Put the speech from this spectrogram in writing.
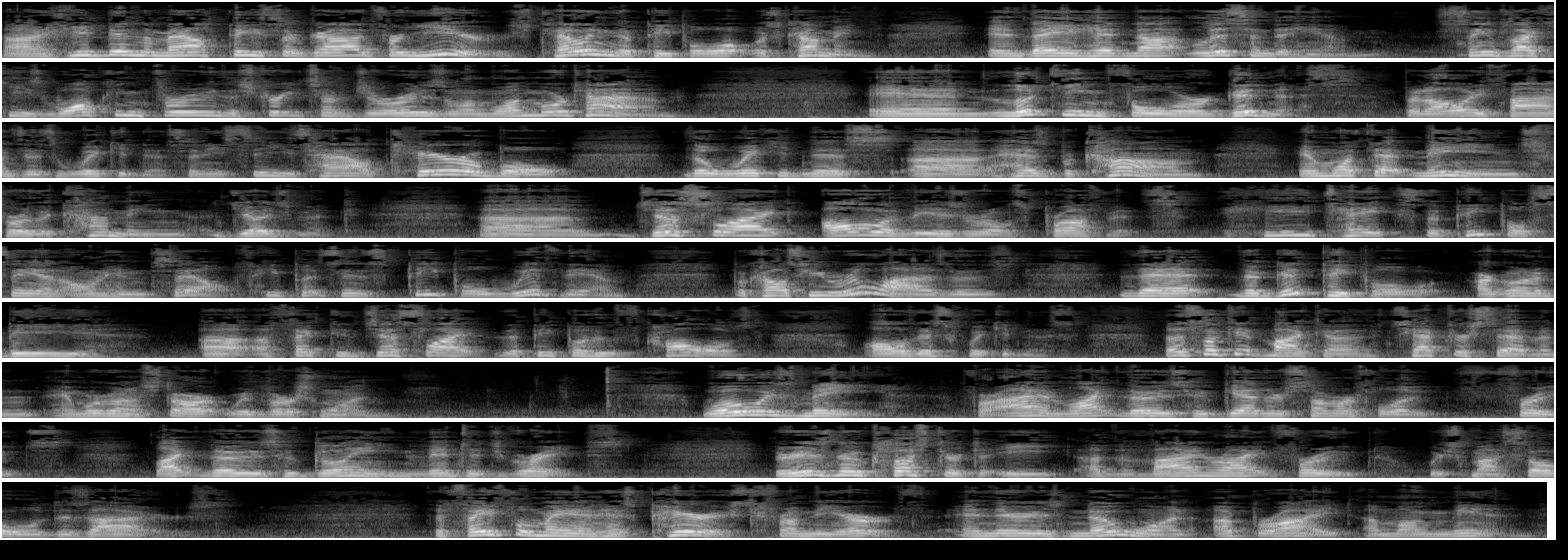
Uh, he'd been the mouthpiece of God for years, telling the people what was coming, and they had not listened to him. Seems like he's walking through the streets of Jerusalem one more time and looking for goodness, but all he finds is wickedness, and he sees how terrible the wickedness uh, has become and what that means for the coming judgment. Uh, just like all of Israel's prophets, he takes the people's sin on himself. He puts his people with them because he realizes that the good people are going to be uh, affected just like the people who've caused all this wickedness. Let's look at Micah chapter 7, and we're going to start with verse 1. Woe is me! For I am like those who gather summer fruits, like those who glean vintage grapes. There is no cluster to eat of the vine ripe fruit which my soul desires. The faithful man has perished from the earth, and there is no one upright among men.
